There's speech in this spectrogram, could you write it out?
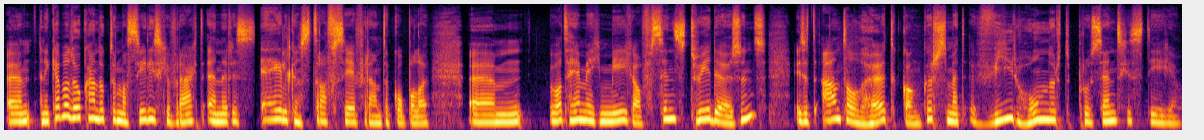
Ehm, en ik heb dat ook aan dokter Marcelis gevraagd en er is eigenlijk een strafcijfer aan te koppelen. Ehm, wat hij mij meegaf, sinds 2000 is het aantal huidkankers met 400% gestegen.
